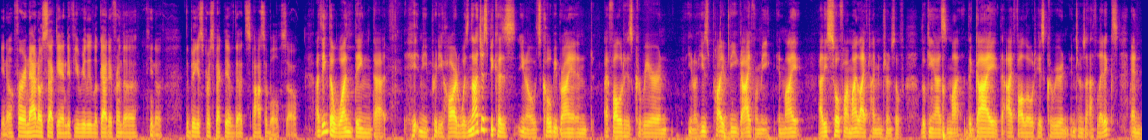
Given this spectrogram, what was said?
you know, for a nanosecond. If you really look at it from the you know the biggest perspective that's possible. So I think the one thing that hit me pretty hard was not just because, you know, it's Kobe Bryant and I followed his career and, you know, he's probably the guy for me in my at least so far in my lifetime in terms of looking as my the guy that I followed his career in, in terms of athletics and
